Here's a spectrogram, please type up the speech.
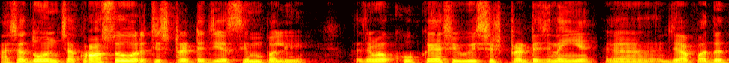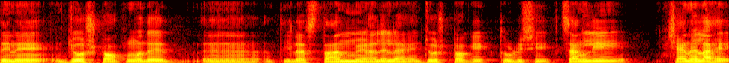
अशा दोनच्या क्रॉसओव्हरची स्ट्रॅटेजी आहे सिंपल ही. त्याच्यामुळे खूप काही अशी विशेष स्ट्रॅटेजी नाही आहे ज्या पद्धतीने जो स्टॉकमध्ये तिला स्थान मिळालेलं आहे. जो स्टॉक एक थोडीशी चांगली चॅनल आहे.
